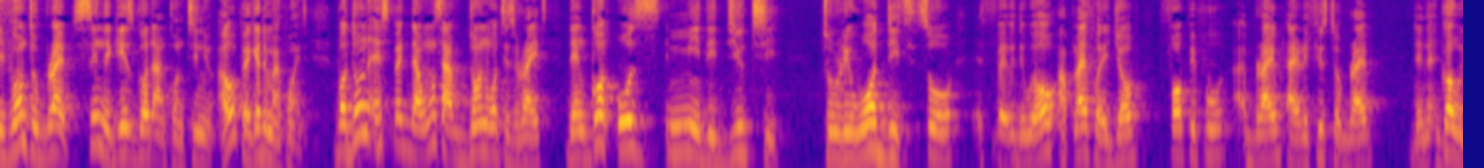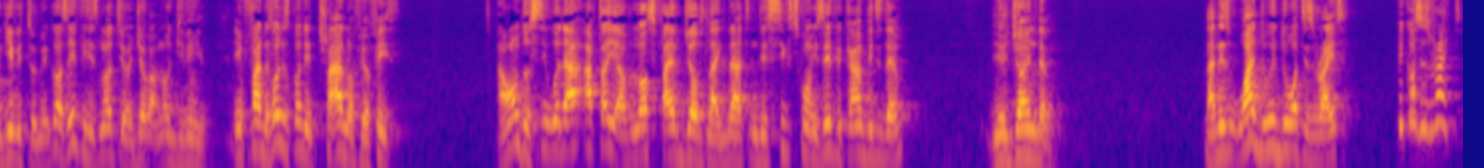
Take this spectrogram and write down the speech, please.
If you want to bribe, sin against God and continue. I hope you're getting my point. But don't expect that once I've done what is right, then God owes me the duty to reward it. So eh, we all apply for a job, four people bribe, I refuse to bribe, then God will give it to me. Because if it is not your job, I'm not giving you. In fact, there's what is called a trial of your faith. I want to see whether after you have lost five jobs like that, in the sixth one, you say if you can't beat them, you join them. That is, why do we do what is right? Because it's right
